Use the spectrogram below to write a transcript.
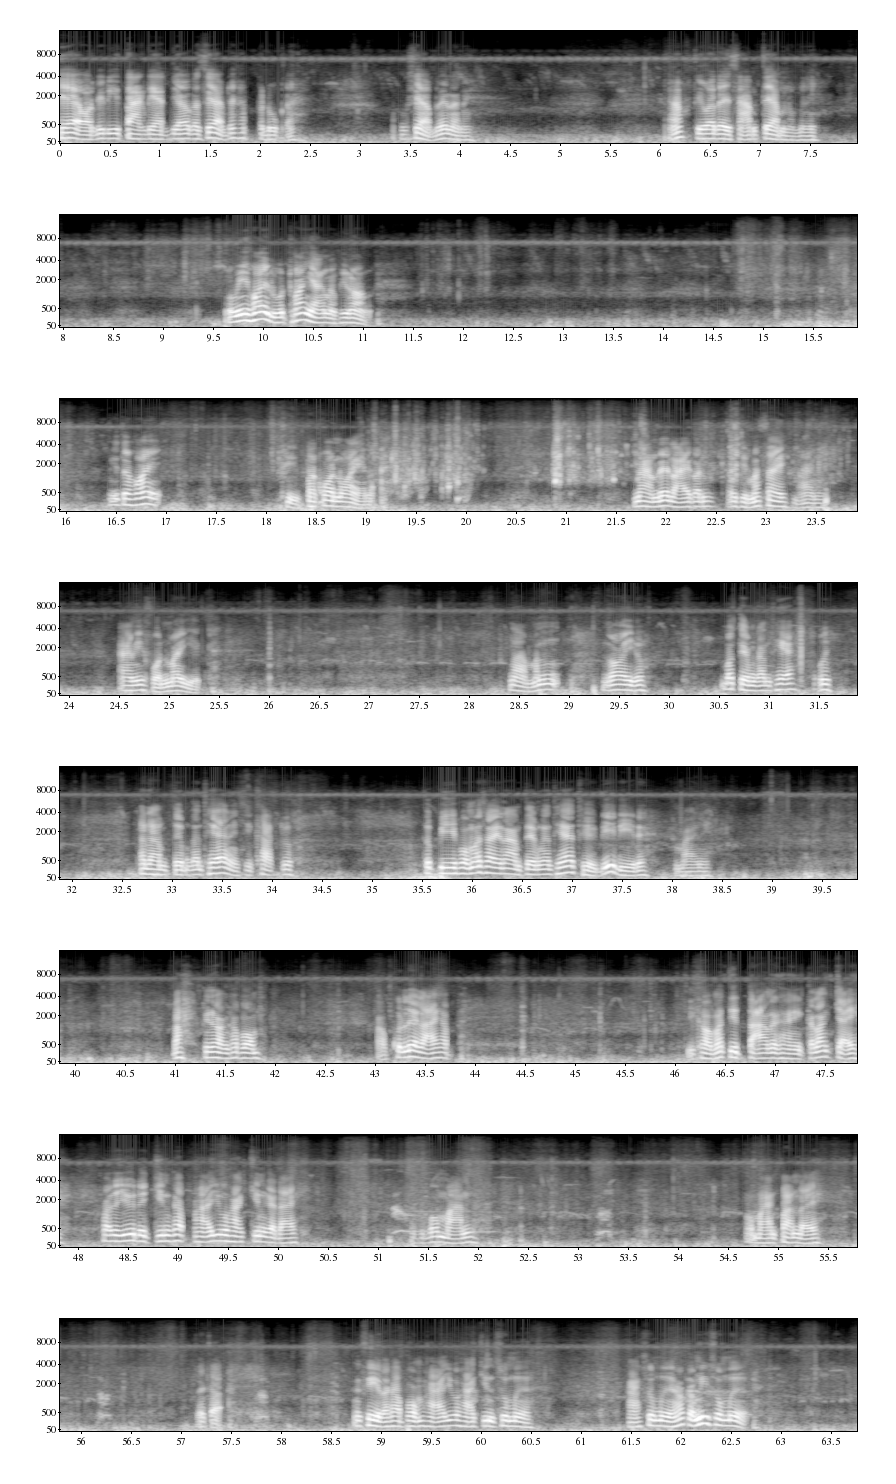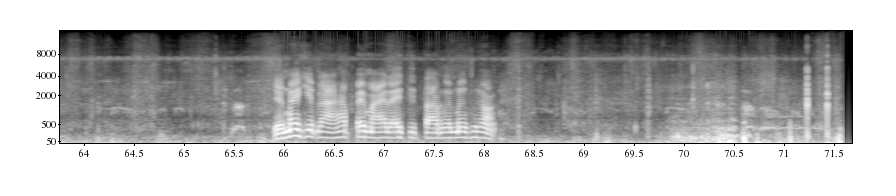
แค่ออกดีๆตากแดดเดียวก็แซ่บด้วยครับปลาดุกอะแซ่บเลยล่ะนี่เอาถือว่าได้สามแต้มหรอกมันนี่ผมมีห้อยหลุดห้อยหยางหรอกพี่น้องมีแต่ห้อย ถือปลาข้อน้อยละน้ำได้หลายก่อนไปสิมาใส่มานี่อามีฝนมาอีกน้ำมันน้อยอยู่บ่เต็มกันแท้อุ้ยถ้าน้ำเต็มกันแท้นี่สิคักอยู่แตัวปีผมมาใส่น้ำเต็มกันแท้ถือดีดีเลยไม้นี่ไปพี่น้องครับผมขอบคุณหลายๆครับ ที่เขามาติดตามเลยให้กำลังใจ พอได้อยู่ได้กินครับ หาอยู่หากินก็ได้คือประมาณประมาณปานใดแล้วก็นั่นสิแหละครับ ผมหาอยู่หากินซุมือ หาซุมือเขากับมีซุมือเดี๋ยวไม่คลิปหน้าครับ ไปไม้ใดติดตามกันเบ้างพี่น้อง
